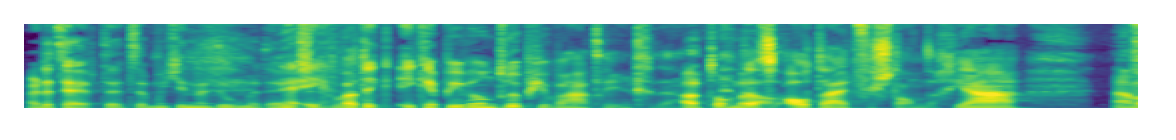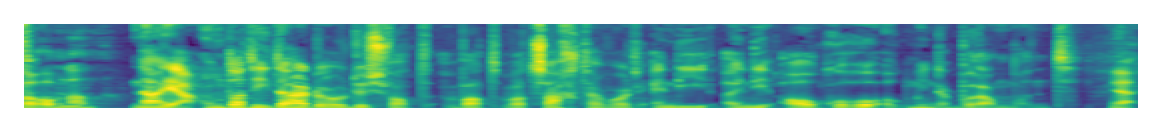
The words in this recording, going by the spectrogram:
Maar dat, heeft, dat moet je niet doen met deze. Nee, ik, wat ik, ik heb hier wel een drupje water in gedaan. Oh, toch en dat is altijd verstandig. Ja, Nou, waarom dan? nou ja, omdat hij daardoor dus wat, wat, wat zachter wordt en die, en die alcohol ook minder brandend. Ja.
